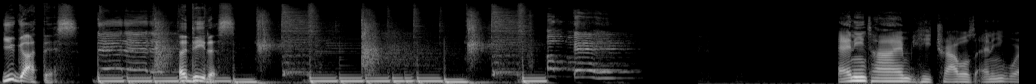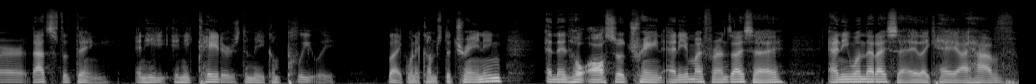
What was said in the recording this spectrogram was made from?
You got this. Adidas. anytime he travels anywhere, that's the thing. And he and he caters to me completely. Like when it comes to training. And then he'll also train any of my friends I say, anyone that I say, like, hey, I have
